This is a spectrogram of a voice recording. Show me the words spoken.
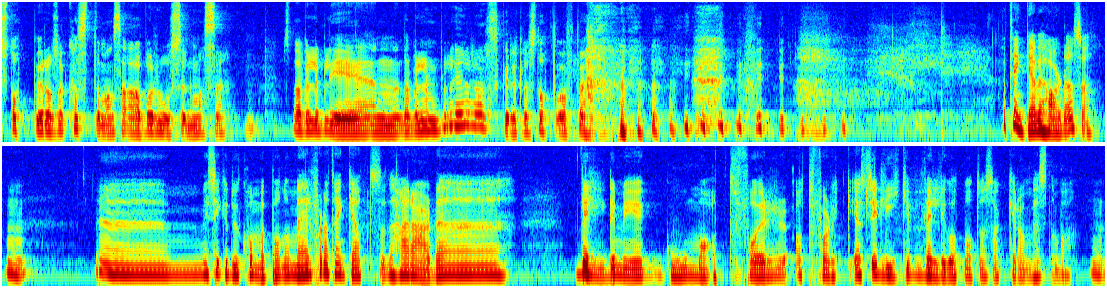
stopper, og så kaster man seg av og roser den masse. Så da vil, det bli en, da vil den bli raskere til å stoppe ofte. da tenker jeg vi har det, altså. Mm. Eh, hvis ikke du kommer på noe mer, for da tenker jeg at her er det veldig mye god mat for at folk Jeg liker veldig godt måten hun snakker om hestene på. Mm.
